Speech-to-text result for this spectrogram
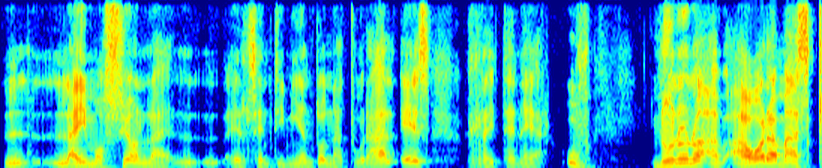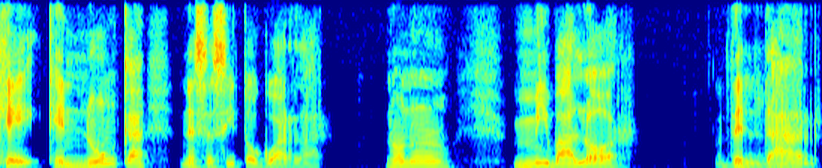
la emoción, el sentimiento natural es retener. No, no, no, ahora más que, que nunca necesito guardar. No, no, no. Mi valor del dar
